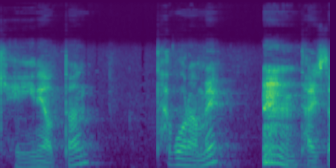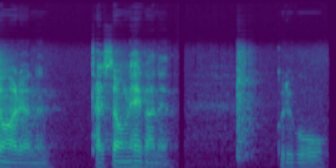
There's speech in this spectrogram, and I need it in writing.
개인의 어떤 탁월함을 달성하려는, 달성을 해가는, 그리고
